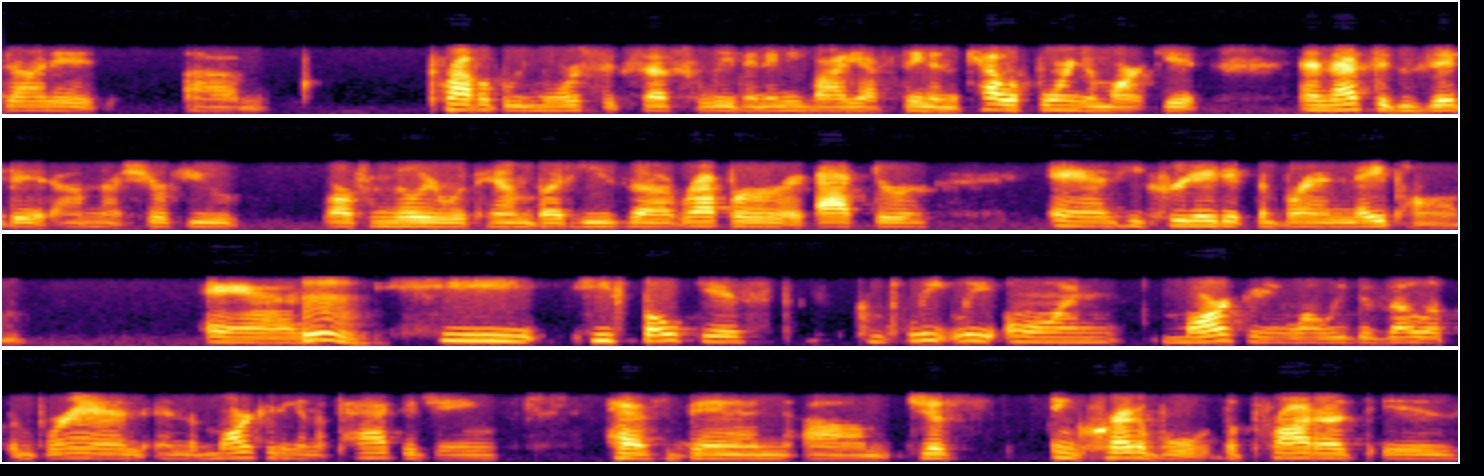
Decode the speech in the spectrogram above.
done it. Um, probably more successfully than anybody I've seen in the California market, and that's Xzibit. I'm not sure if you are familiar with him, but he's a rapper, actor, and he created the brand Napalm. And Mm. he he focused completely on marketing while we developed the brand, and the marketing and the packaging has been um, just incredible. The product is,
